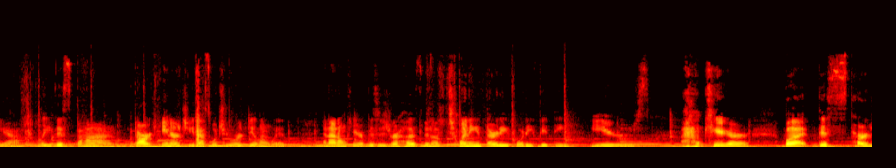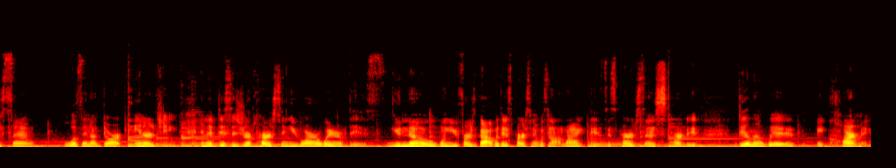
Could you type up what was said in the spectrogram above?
Yeah, leave this behind. Dark energy, that's what you were dealing with. And I don't care if this is your husband of 20, 30, 40, 50 years. I don't care. But this person was in a dark energy. And if this is your person, you are aware of this. You know when you first got with this person, it was not like this. This person started dealing with a karmic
